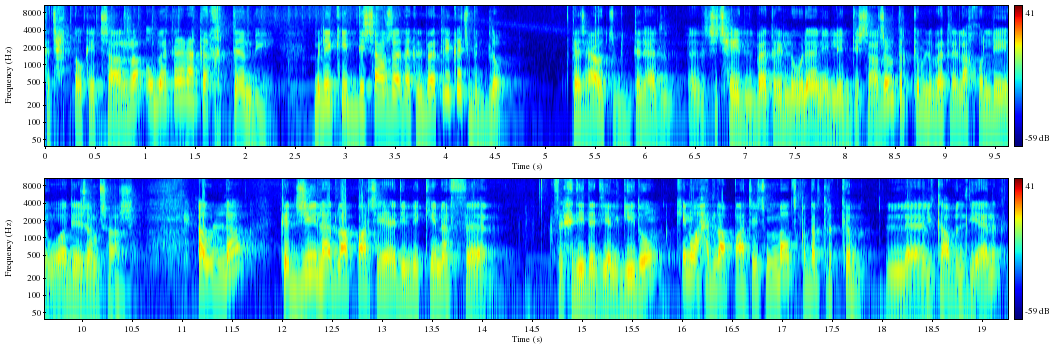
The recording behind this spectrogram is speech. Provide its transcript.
كتحطو كيتشارجا و batterie راه خدام به ملي كيديشارجا هذاك ال batterie كتبدلو. كتعاود تبدل هذا تحيد ال batterie الأولاني اللي ديشارجا وتركب ال batterie الآخر اللي هو déjà مشارجي. أو لا كتجي لهاد la partie هذه اللي كاينة في في الحديدة ديال ال guidon كاين واحد la partie تما تقدر تركب الكابل ديالك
